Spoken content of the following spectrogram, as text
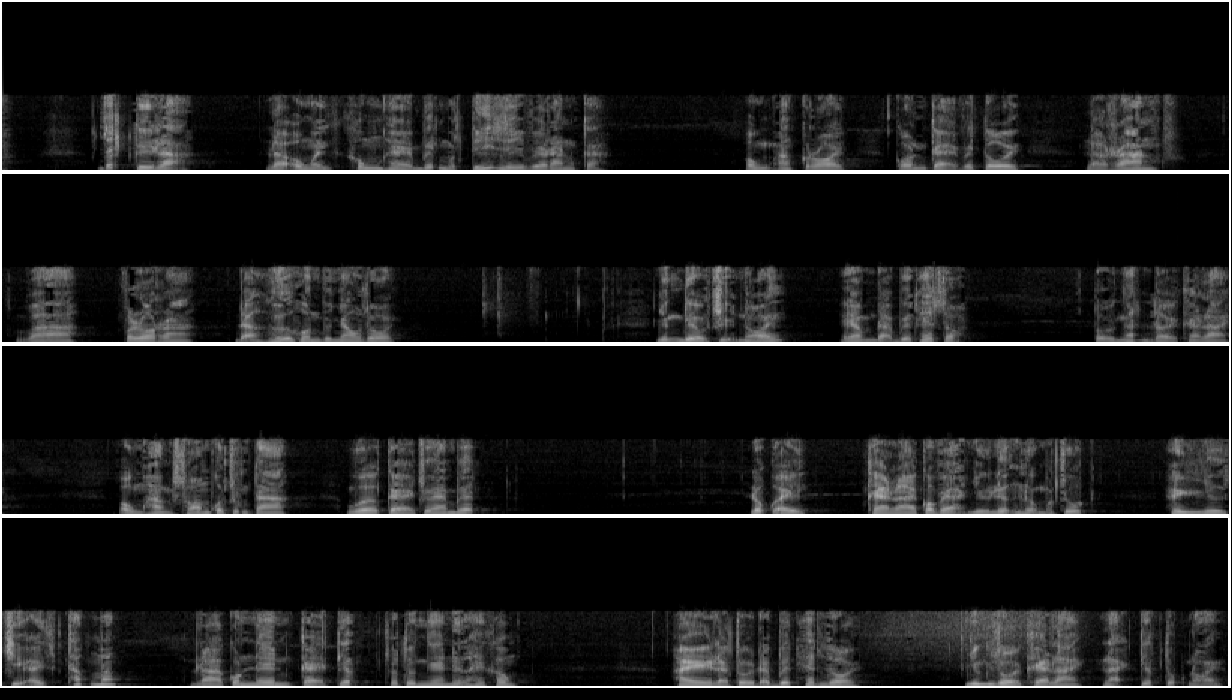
Rất kỳ lạ là ông ấy không hề biết một tí gì về Ranf cả. Ông Ackroyd còn kể với tôi là Rand và Flora đã hứa hôn với nhau rồi. Những điều chị nói, em đã biết hết rồi. Tôi ngắt lời Caroline. Ông hàng xóm của chúng ta vừa kể cho em biết. Lúc ấy, Caroline có vẻ như lưỡng lự một chút. Hình như chị ấy thắc mắc là có nên kể tiếp cho tôi nghe nữa hay không? Hay là tôi đã biết hết rồi? Nhưng rồi Caroline lại tiếp tục nói.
